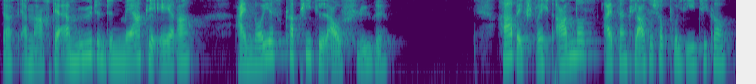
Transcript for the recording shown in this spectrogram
dass er nach der ermüdenden Merkel-Ära ein neues Kapitel aufschlüge. Habeck spricht anders als ein klassischer Politiker,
